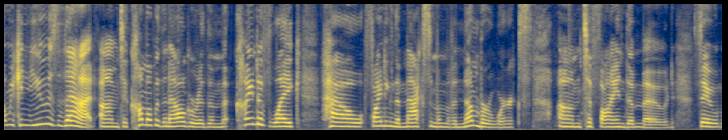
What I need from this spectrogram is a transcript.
And we can use that um, to come up with an algorithm kind of like how finding the maximum of a number works um, to find the mode. So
